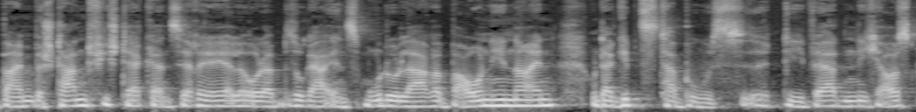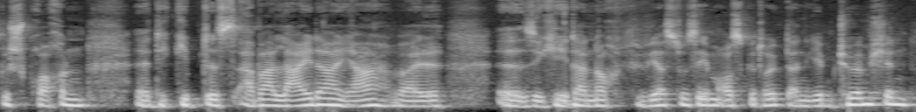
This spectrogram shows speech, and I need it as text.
beim Bestand viel stärker ins serielle oder sogar ins modulare Bauen hinein. Und da gibt's Tabus. Äh, die werden nicht ausgesprochen. Äh, die gibt es aber leider, ja, weil sich jeder noch, wie hast du es eben ausgedrückt, an jedem Türmchen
